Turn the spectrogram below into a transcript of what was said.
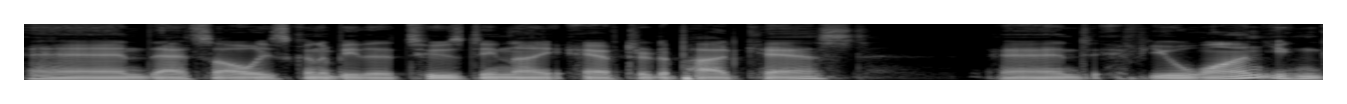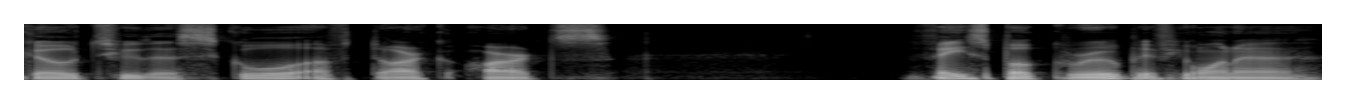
and that's always going to be the Tuesday night after the podcast. And if you want, you can go to the School of Dark Arts Facebook group if you want to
